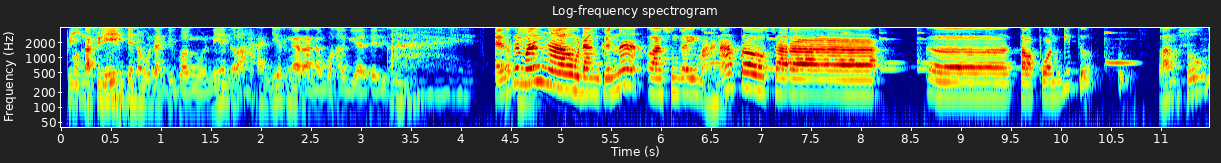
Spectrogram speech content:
Ping, makasih cenah udah dibangunin wah anjir ngaranna bahagia teh di dinya Eta teh Tapi- mana ngaudang kena langsung ke imana atau secara eh telepon gitu? langsung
